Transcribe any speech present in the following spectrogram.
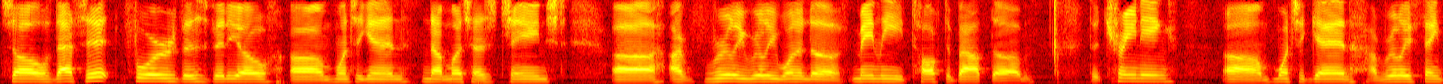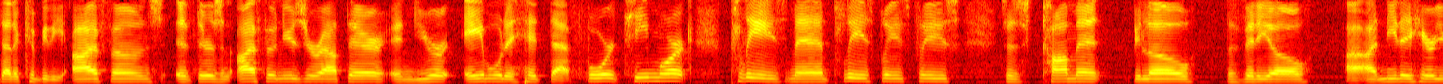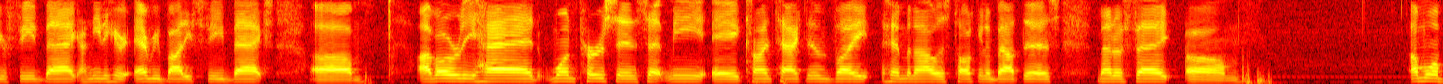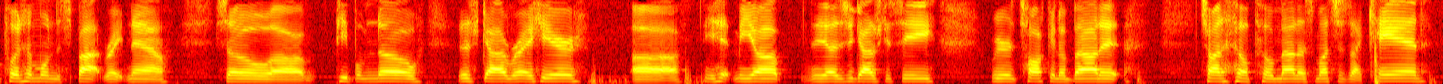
so that's it for this video. Um, once again, not much has changed. Uh, I really, really wanted to mainly talk about the, the training. Um, once again, I really think that it could be the iPhones. If there's an iPhone user out there and you're able to hit that 14 mark, please, man, please, please, please, just comment below the video. I need to hear your feedback. I need to hear everybody's feedbacks. Um, I've already had one person sent me a contact invite. Him and I was talking about this. Matter of fact, um, I'm to put him on the spot right now. So um, people know this guy right here. Uh, he hit me up. As you guys can see, we were talking about it. Trying to help him out as much as I can.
